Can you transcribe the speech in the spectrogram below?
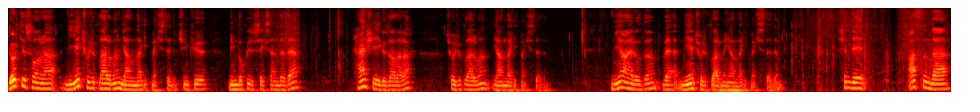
Dört yıl sonra niye çocuklarımın yanına gitmek istedim? Çünkü 1980'de de her şeyi göze alarak çocuklarımın yanına gitmek istedim. Niye ayrıldım ve niye çocuklarımın yanına gitmek istedim? Şimdi aslında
